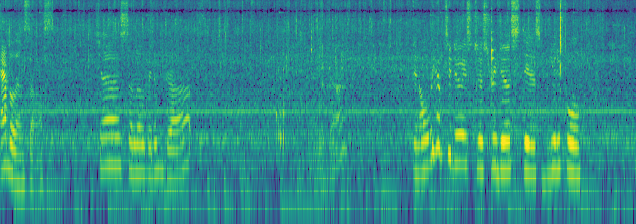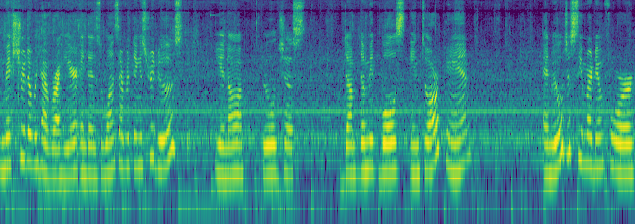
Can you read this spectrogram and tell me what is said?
abalone sauce. Just a little bit of drop. There you go. Then all we have to do is just reduce this beautiful mixture that we have right here. And then once everything is reduced you know we will just dump the meatballs into our pan. And we will just simmer them for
